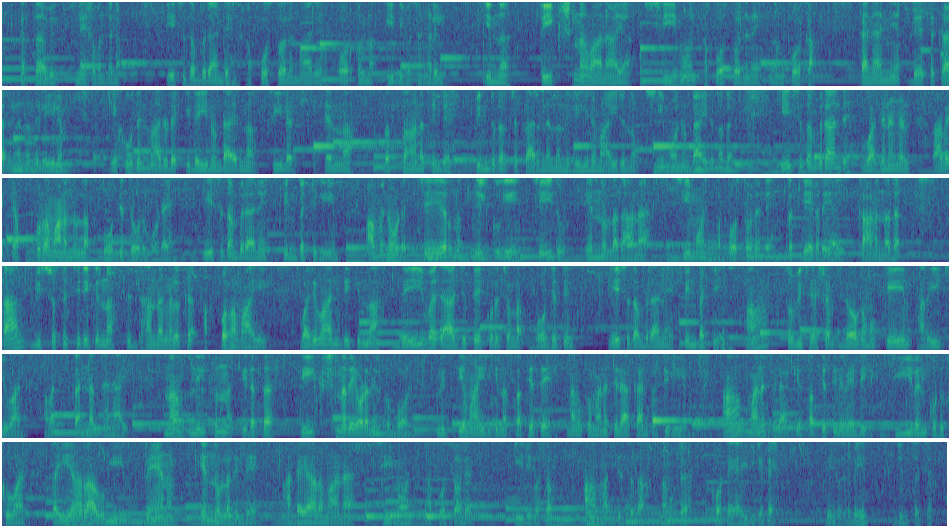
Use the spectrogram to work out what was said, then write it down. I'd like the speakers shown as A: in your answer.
A: കർത്താവിൽ സ്നേഹവന്ദനം. യേശു തമ്പുരാന്റെ അപ്പോസ്തോലന്മാരെ ഓർക്കുന്ന ഈ ദിവസങ്ങളിൽ ഇന്ന് തീക്ഷ്ണവാനായ ഷീമോൻ അപ്പോസ്തോലനെ നമുക്ക് ഓർക്കാം. കനാന്യ ദേശക്കാരൻ എന്ന നിലയിലും യഹൂദന്മാരുടെ ഇടയിലുണ്ടായിരുന്ന സീലഡ്സ് എന്ന പ്രസ്ഥാനത്തിന്റെ പിന്തുടർച്ചക്കാരൻ എന്ന നിലയിലുമായിരുന്നു ഷീമോൻ ഉണ്ടായിരുന്നത് യേശു തമ്പുരാന്റെ വചനങ്ങൾ അവയ്ക്കപ്പുറമാണെന്നുള്ള ബോധ്യത്തോടുകൂടെ യേശു തമ്പുരാനെ പിൻപറ്റുകയും അവനോട് ചേർന്ന് നിൽക്കുകയും ചെയ്തു എന്നുള്ളതാണ് ഷീമോൻ അപ്പോസ്തോലന്റെ പ്രത്യേകതയായി കാണുന്നത്. താൻ വിശ്വസിച്ചിരിക്കുന്ന സിദ്ധാന്തങ്ങൾക്ക് അപ്പുറമായി വരുവാനിരിക്കുന്ന ദൈവരാജ്യത്തെക്കുറിച്ചുള്ള ബോധ്യത്തിൽ യേശു തമ്പുരാനെ പിൻപറ്റി ആ സുവിശേഷം ലോകമൊക്കെയും അറിയിക്കുവാൻ അവൻ സന്നദ്ധനായി. നാം നിൽക്കുന്ന ഇടത്ത് തീക്ഷ്ണതയോടെ നിൽക്കുമ്പോൾ നിത്യമായിരിക്കുന്ന സത്യത്തെ നമുക്ക് മനസ്സിലാക്കാൻ പറ്റുകയും ആ മനസ്സിലാക്കിയ സത്യത്തിന് വേണ്ടി ജീവൻ കൊടുക്കുവാൻ തയ്യാറാവുകയും വേണം എന്നുള്ളതിന്റെ അടയാളമാണ് ശീമോൻ അപ്പോസ്തോലൻ. ഈ ദിവസം ആ മധ്യസ്ഥത നമുക്ക് കോട്ടയായിരിക്കട്ടെ. ദൈവകൃപയിൽ ജിൻസച്ചൻ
